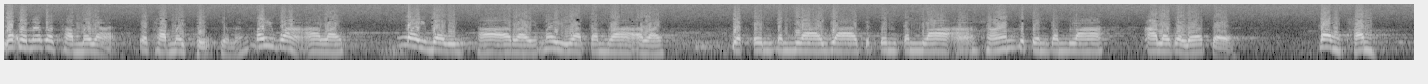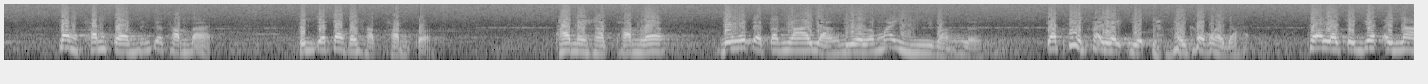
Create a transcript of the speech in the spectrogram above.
แล้วคนนั้นก็ทำไม่ได้ก็ทำไม่ถูกใช่ไหมไม่ว่าอะไร ไม่ว่าวิชาอะไร ไม่ว่าตำราอะไร จะเป็นตำรายาจะเป็นตำราอาหารจะเป็นตำราอะไรก็แล้วแต่ ต้องทำต้องทำก่อนถึงจะทำได้ ถึงจะต้องไปหัดทำก่อน ถ้าไม่หัดทำแล้ว ดูแต่ตำราอย่างเดียวแล้วไม่มีหวังเลย จะพูดให้ละเอียดยังไงก็ไม่ได้ เพราะเราจะยกไอ้หน้า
